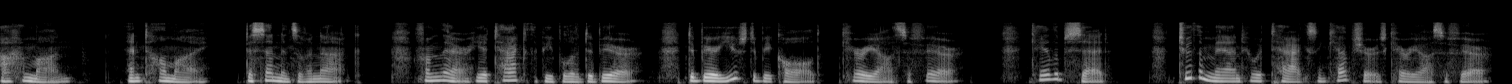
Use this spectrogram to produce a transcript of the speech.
Ahiman, and Talmai, descendants of Anak. From there he attacked the people of Debir. Debir used to be called Kiriath Sepher. Caleb said, To the man who attacks and captures Kiriath Sepher,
